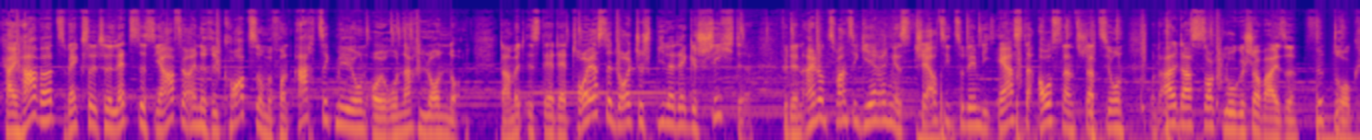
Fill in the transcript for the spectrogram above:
Kai Havertz wechselte letztes Jahr für eine Rekordsumme von 80 Millionen Euro nach London. Damit ist er der teuerste deutsche Spieler der Geschichte. Für den 21-Jährigen ist Chelsea zudem die erste Auslandsstation und all das sorgt logischerweise für Druck.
